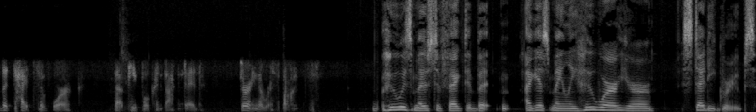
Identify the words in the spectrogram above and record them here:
the types of work that people conducted during the response. Who was most affected, but I guess mainly who were your study groups?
